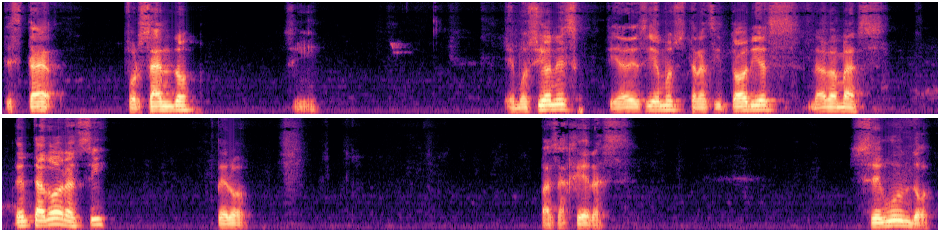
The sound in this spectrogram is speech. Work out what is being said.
te está forzando, ¿sí? Emociones que ya decíamos, transitorias, nada más. Tentadoras, sí, pero pasajeras. Segundo,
